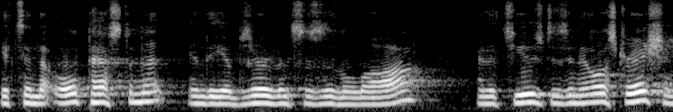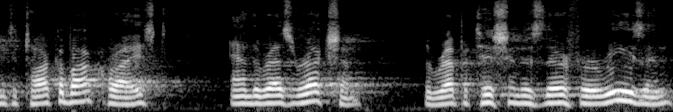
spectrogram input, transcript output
It's in the Old Testament, in the observances of the law, and it's used as an illustration to talk about Christ and the resurrection. The repetition is there for a reason.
